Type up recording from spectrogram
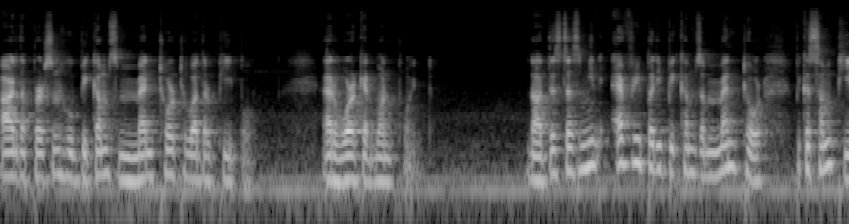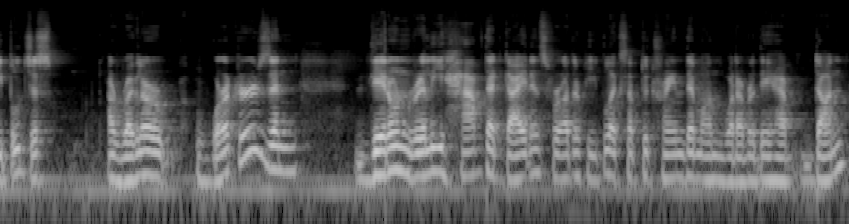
are the person who becomes mentor to other people at work at one point. Now, this doesn't mean everybody becomes a mentor because some people just are regular workers and they don't really have that guidance for other people except to train them on whatever they have done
